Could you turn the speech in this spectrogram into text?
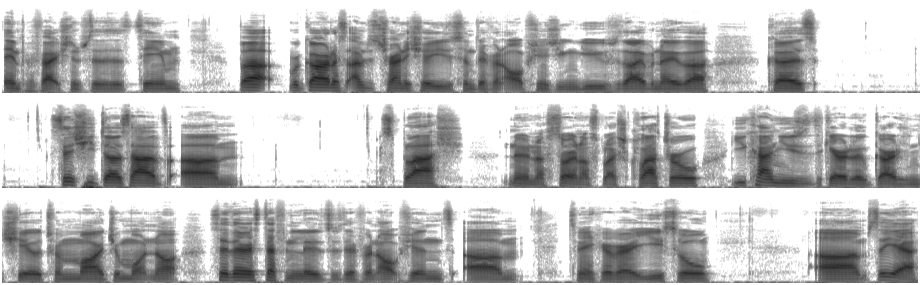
imperfections to this team. But regardless, I'm just trying to show you some different options you can use with Ivanova. Because since she does have um, Splash, no, no, sorry, not splash collateral. You can use it to get rid of guardian shields from Marge and whatnot. So there is definitely loads of different options um, to make her very useful. Um, so yeah,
